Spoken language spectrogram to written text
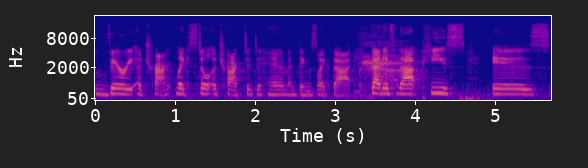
very attract like still attracted to him and things like that. That if that piece is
